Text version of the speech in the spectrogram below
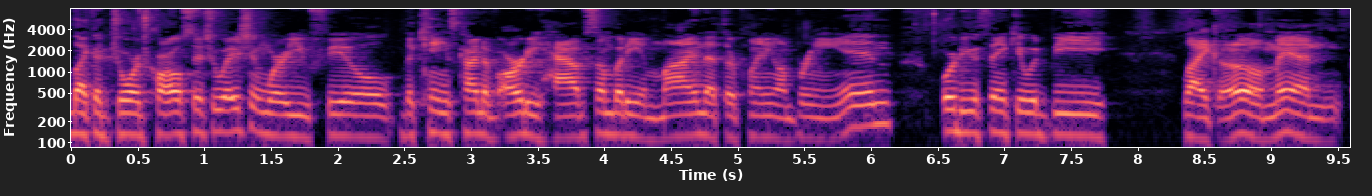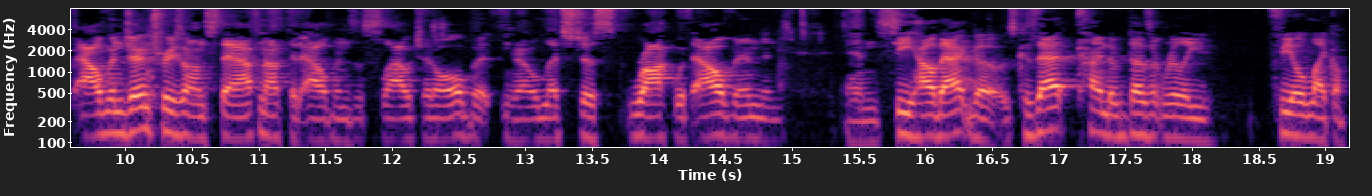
like a George Karl situation where you feel the Kings kind of already have somebody in mind that they're planning on bringing in, or do you think it would be like, oh man, Alvin Gentry's on staff? Not that Alvin's a slouch at all, but you know, let's just rock with Alvin and and see how that goes because that kind of doesn't really feel like a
